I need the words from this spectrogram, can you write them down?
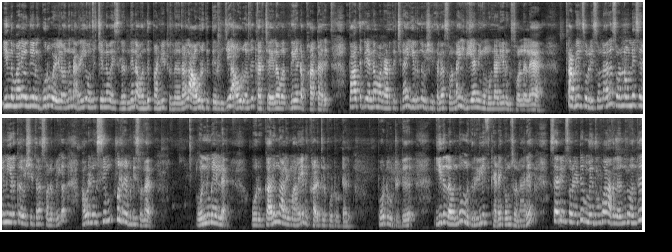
இந்த மாதிரி வந்து எனக்கு குரு வழியில் வந்து நிறைய வந்து சின்ன வயசுலேருந்தே நான் வந்து பண்ணிட்டு இருந்ததுனால அவருக்கு தெரிஞ்சு அவர் வந்து தற்செயலாக வந்து என்னை பார்த்தாரு. பார்த்துட்டு என்னம்மா நடந்துச்சுன்னா இருந்த விஷயத்தெல்லாம் சொன்னால் இது ஏன் நீங்கள் முன்னாடி எனக்கு சொல்லலை? அப்படின்னு சொல்லி சொன்னார். சொன்ன உடனே சரின்னு இருக்கிற விஷயத்தெல்லாம் சொன்ன பிறகு அவர் எனக்கு சிம்பிள் ரெமெடி சொன்னார். ஒன்றுமே இல்லை. ஒரு கருங்காலி மாலையை எனக்கு கழுத்தில் போட்டு விட்டார். போட்டு விட்டுட்டு இதில் வந்து உனக்கு ரிலீஃப் கிடைக்கும்னு சொன்னார். சரின்னு சொல்லிட்டு மெதுவாக அதுலேருந்து வந்து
